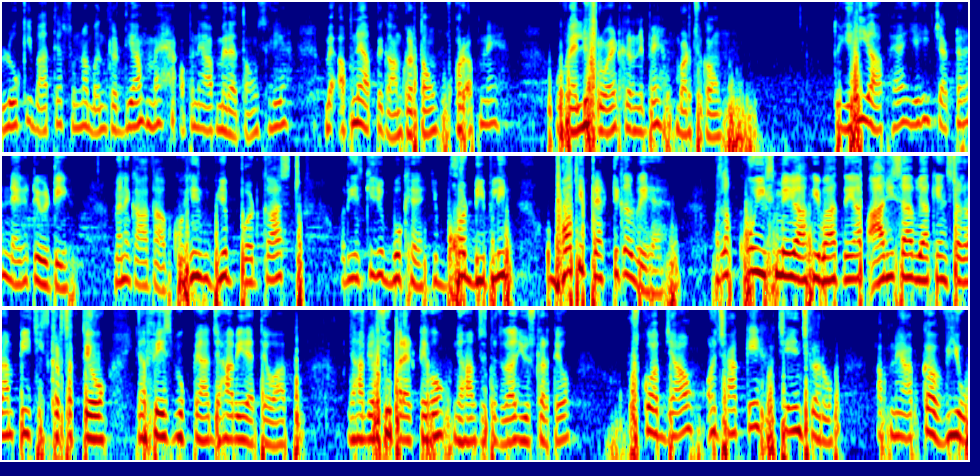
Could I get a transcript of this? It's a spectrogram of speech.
लोग की बातें सुनना बंद कर दिया। मैं अपने आप में रहता हूँ, इसलिए मैं अपने आप पे काम करता हूँ और अपने वो वैल्यू प्रोवाइड करने पे बढ़ चुका हूँ। तो यही आप है, यही चैप्टर है नेगेटिविटी मैंने कहा था आपको, ये ये पॉडकास्ट और इसकी जो बुक है, ये बहुत डीपली और बहुत ही प्रैक्टिकल वे है। मतलब कोई इसमें आपकी बात नहीं, आप आज ही से आप जाके इंस्टाग्राम पे चीज़ कर सकते हो, या फेसबुक पे आप जहाँ भी रहते हो आप, जहाँ भी आप सुपर एक्टिव हो, जहाँ आप जिसको ज़्यादा यूज़ करते हो, उसको आप जाओ और जाके चेंज करो अपने आप का व्यू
